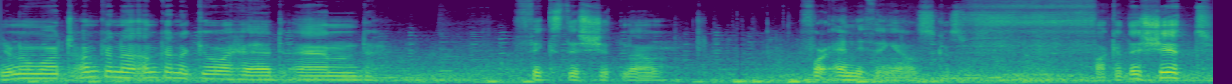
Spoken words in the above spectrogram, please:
You know what? I'm gonna I'm gonna go ahead and fix this shit now. For anything else, because fuck at this shit.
